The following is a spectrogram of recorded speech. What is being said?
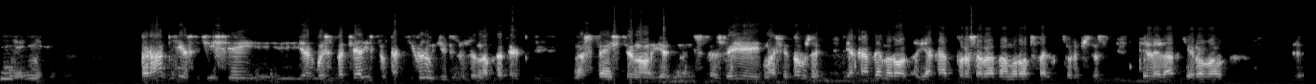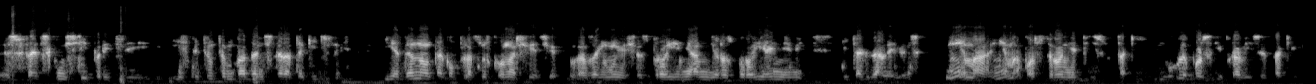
nie, nie, brak jest dzisiaj jakby specjalistów, takich ludzi, którzy na przykład jak na szczęście no, żyje i ma się dobrze, jak, Adam, jak profesor Adam Rotfeld, który przez tyle lat kierował szwedzkim SIPRI, czyli Instytutem Badań Strategicznych, jedyną taką placówką na świecie, która zajmuje się zbrojeniami, rozbrojeniem i, i tak dalej. Więc nie ma, nie ma po stronie PiSu takich, w ogóle polskiej prawicy takich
